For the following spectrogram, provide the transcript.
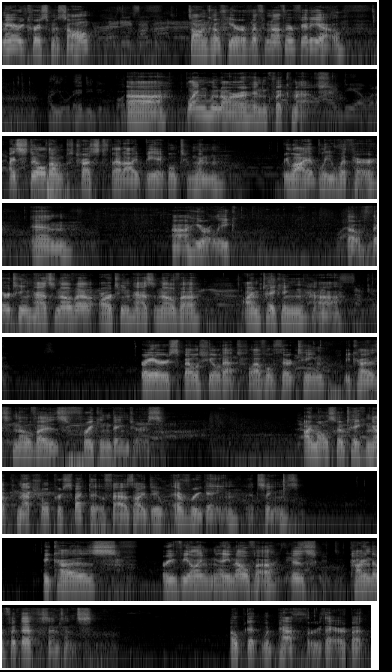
Merry Christmas all. Sango here with another video. Are you ready, Dilly Uh, playing Lunara in quick match. I still don't trust that I'd be able to win reliably with her in uh, Hero League. So their team has Nova, our team has Nova. I'm taking uh, Greater Spell Shield at level 13 because Nova is freaking dangerous. I'm also taking up Natural Perspective, as I do every game, it seems. Because revealing a Nova is kind of a death sentence. Hoped it would pass through there, but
